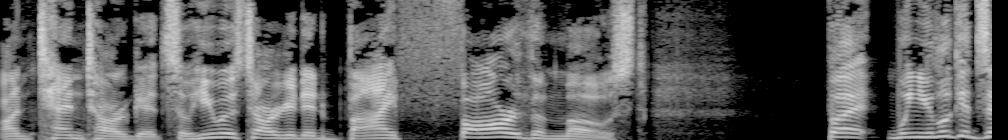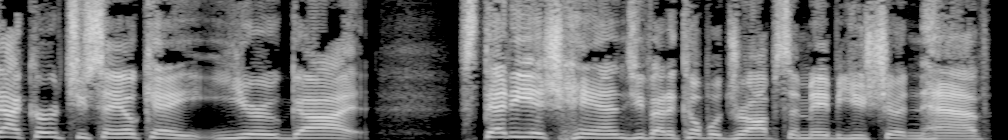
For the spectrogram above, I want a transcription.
on 10 targets. So he was targeted by far the most. But when you look at Zach Ertz, you say, okay, you got steady-ish hands. You've had a couple drops that maybe you shouldn't have,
